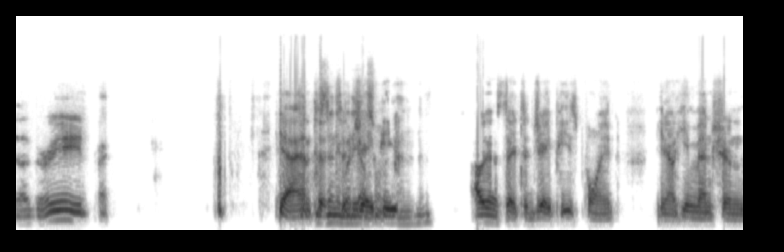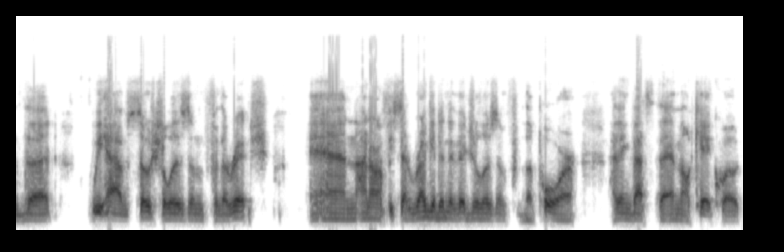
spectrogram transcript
Agreed. Right. Yeah, and to, to JP, I was going to say to JP's point, you know, he mentioned that we have socialism for the rich, and I don't know if he said rugged individualism for the poor. I think that's the MLK quote.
